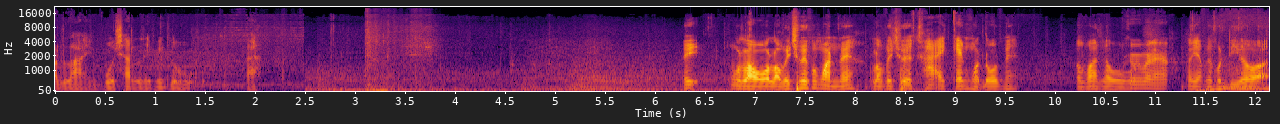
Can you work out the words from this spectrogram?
Online เวอร์ชันอะไรไม่รู้อะเฮ้ยเราเราไปช่วยพวกมันไหมเราไปช่วยฆ่าไอ้แก๊งหัวโล้นไหมแต่ว่าเราเข้ามาแล้วเราอยากเป็นคนดีแล้วอะ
